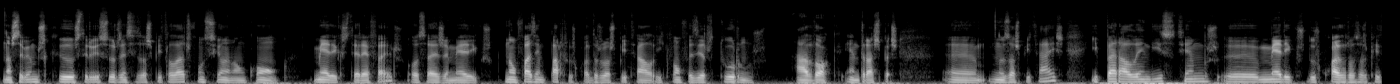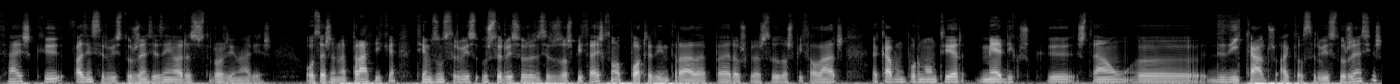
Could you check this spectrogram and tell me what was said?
Nós sabemos que os serviços de urgências hospitalares funcionam com médicos tarefeiros, ou seja, médicos que não fazem parte dos quadros do hospital e que vão fazer turnos ad hoc, entre aspas, uh, nos hospitais, e para além disso temos uh, médicos dos quadros dos hospitais que fazem serviço de urgências em horas extraordinárias. Ou seja, na prática, temos um serviço, os serviços de urgência dos hospitais, que são a porta de entrada para os cuidados de saúde hospitalares, acabam por não ter médicos que estão uh, dedicados àquele serviço de urgências,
